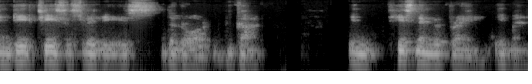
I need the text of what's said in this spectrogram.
indeed Jesus really is the Lord God. In His name we pray. Amen.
